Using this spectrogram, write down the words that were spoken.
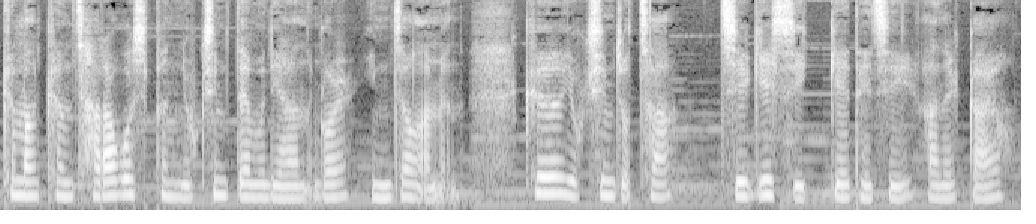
그만큼 잘하고 싶은 욕심 때문이라는 걸 인정하면 그 욕심조차 즐길 수 있게 되지 않을까요?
